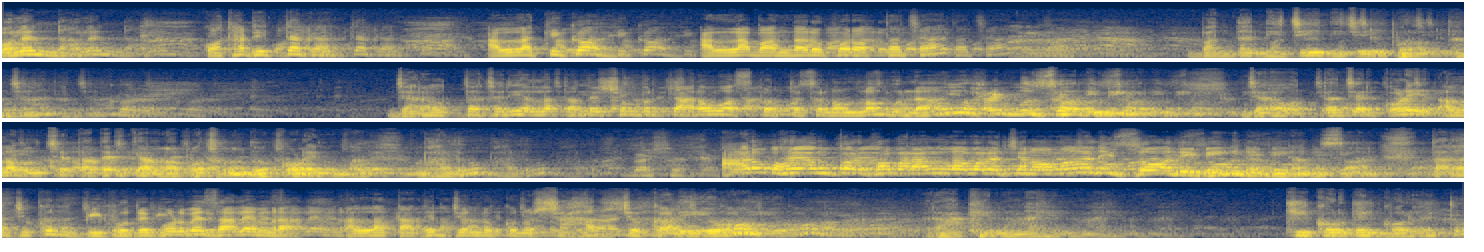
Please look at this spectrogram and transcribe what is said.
বলেন না। কথা ঠিক থাকা আল্লাহ কি কয়? আল্লাহ বান্দার উপর অত্যাচার? বান্দা নিজেই নিজের উপর অত্যাচার? যারা অত্যাচারী আল্লাহ তাদের সম্পর্কে আরও ওয়াজ করতেছেন যারা অত্যাচার করে, আল্লাহ বলছে তাদেরকে আল্লাহ পছন্দ করেন না। ভালো ভালো আরও ভয়ঙ্কর খবর আল্লাহ বলেছেন তারা যখন বিপদে পড়বে জালেমরা, আল্লাহ তাদের জন্য কোনো সাহায্যকারীও রাখেন নাই। কি করবেন বলেন তো?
